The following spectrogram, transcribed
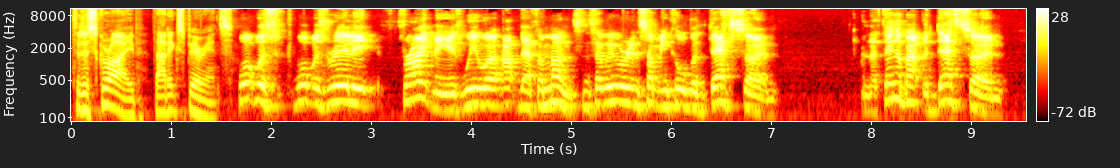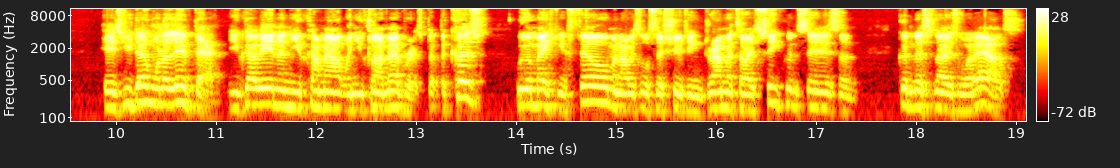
to describe that experience. What was what was really frightening is we were up there for months, and so we were in something called the death zone. And the thing about the death zone is you don't want to live there. You go in and you come out when you climb Everest. But because we were making a film and I was also shooting dramatized sequences and goodness knows what else,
